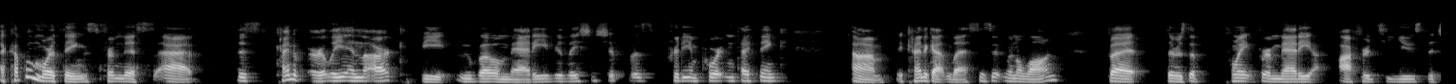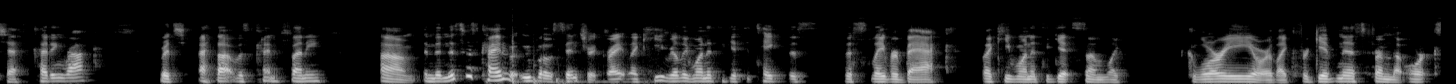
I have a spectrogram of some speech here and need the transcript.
a couple more things from this. Uh, this kind of early in the arc, the Ubo Maddie relationship was pretty important. I think um, it kind of got less as it went along, but there was a point where Maddie offered to use the chest cutting rock, which I thought was kind of funny. Um, and then this was kind of Ubo centric, right? Like he really wanted to get to take this this slaver back. Like he wanted to get some like glory or like forgiveness from the orcs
